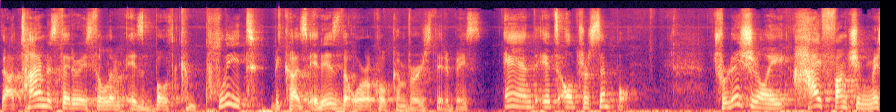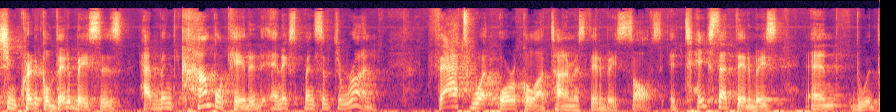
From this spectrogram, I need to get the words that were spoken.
The autonomous database is both complete because it is the Oracle Converged database and it's ultra simple. Traditionally, high function mission critical databases have been complicated and expensive to run. That's what Oracle Autonomous Database solves. It takes that database and with,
